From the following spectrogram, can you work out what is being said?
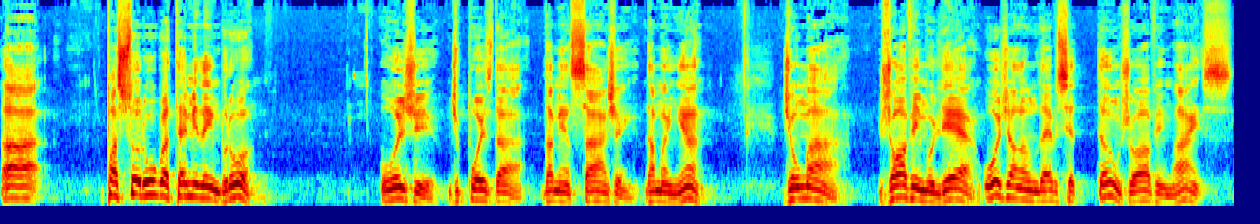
Ah, pastor Hugo até me lembrou, hoje, depois da, da mensagem da manhã, de uma jovem mulher, hoje ela não deve ser tão jovem mais,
